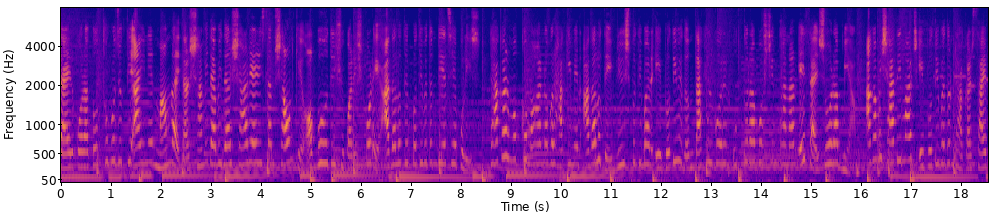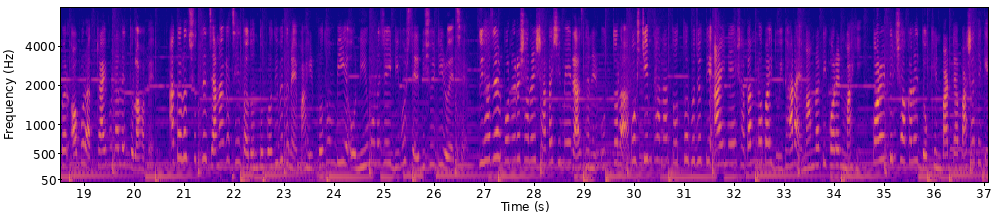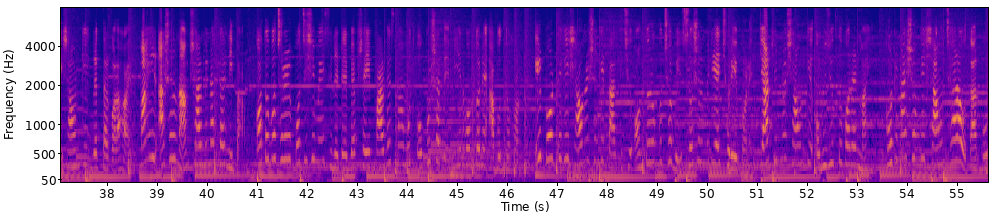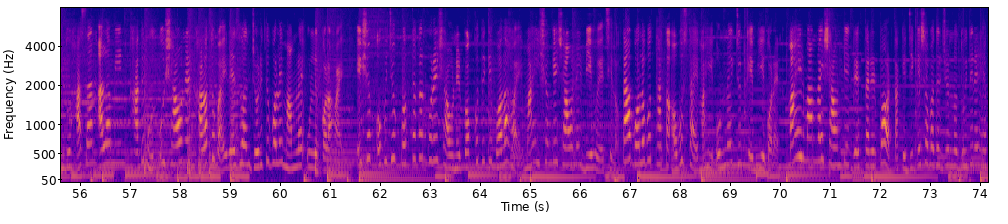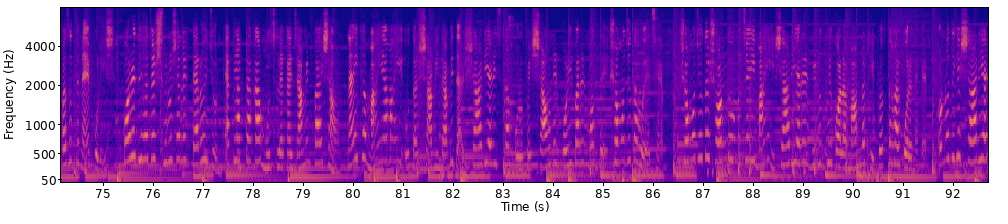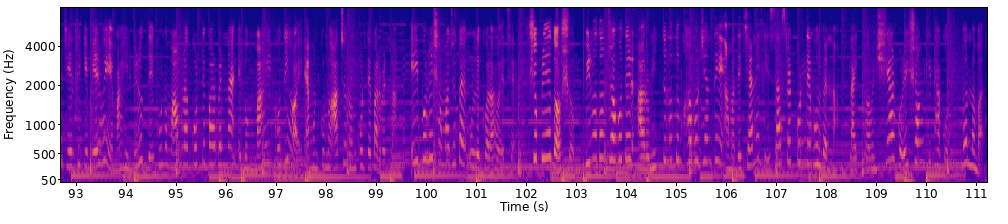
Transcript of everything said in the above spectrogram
দায়ের করা তথ্য প্রযুক্তি আইনের মামলায় তার স্বামী দাবিদার শাহরিয়ার ইসলাম শাওনকে অব্যাহতির সুপারিশ করে আদালতে প্রতিবেদন দিয়েছে পুলিশ। ঢাকার মুখ্য মহানগর হাকিমের আদালতে বৃহস্পতিবার এই প্রতিবেদন দাখিল করেন উত্তরা পশ্চিম থানার এসআই সোহরাব মিয়া। আগামী সাতই মার্চ এই প্রতিবেদন ঢাকার সাইবার অপরাধ ট্রাইব্যুনালে তোলা হবে। আদালত সূত্রে জানা গেছে, তদন্ত প্রতিবেদনে মাহির প্রথম বিয়ে ও নিয়ম অনুযায়ী ডিভোর্সের বিষয়টি রয়েছে। দুই হাজার পনেরো সালের সাতাশে মে রাজধানীর উত্তরা পশ্চিম থানার তথ্য প্রযুক্তি আইনে সাতান্ন বাই দুই ধারায় মামলাটি করেন মাহি। পরের দিন সকালে দক্ষিণ বাড্ডা বাসা থেকে শাওনকে গ্রেপ্তার করা হয়। মাহির আসল নাম শারমিন আক্তার নিপা। গত বছরের পঁচিশে মে সিলেটের ব্যবসায়ী পারভেজ মাহমুদ অপুর সাথে বিয়ের বন্ধনে আবদ্ধ হন। এরপর থেকে শাওনের সঙ্গে তার কিছু অন্তরঙ্গ ছবি সোশ্যাল মিডিয়ায় ছড়িয়ে পড়ে, যার জন্য শাওনকে অভিযুক্ত করেন মাহি। ঘটনার সঙ্গে শাওন ছাড়াও তার বন্ধু হাসান আলামিন, খাদেমুল ও শাওনের খালাতো ভাই রেজওয়ান জড়িত বলে মামলায় উল্লেখ করা হয়। এইসব অভিযোগ প্রত্যাখ্যান করে শাওনের পক্ষ থেকে বলা হয়। মাহির সঙ্গে শাওনের বিয়ে হয়েছিল। তা বলবৎ থাকা অবস্থায় মাহি অন্য একজনকে বিয়ে করেন। মাহির মামলায় শাওনকে গ্রেপ্তারের পর তাকে জিজ্ঞাসাবাদের জন্য দুই দিনের হেফাজতে নেয় পুলিশ। পরে দুই সালের তেরোই জুন এক লাখ টাকা মুচলেকায় জামিন পায় শাওন। নায়িকা মাহিয়া মাহি ও তার স্বামী দাবিদার শাহরিয়ার ইসলাম ওরফে শাওনের পরিবারের মধ্যে সমঝোতা হয়েছে। সমঝোতার শর্ত অনুযায়ী মাহি শাহরিয়ারের বিরুদ্ধে করা মামলাটি প্রত্যাহার করে নেবেন। অন্যদিকে শাহরিয়ার জেল থেকে বের হয়ে মাহির বিরুদ্ধে কোনো মামলা করতে পারবেন না এবং মাহির ক্ষতি হয় এমন কোনো আচরণ করতে পারবেন না। এই বলে সমঝোতায় উল্লেখ করা হয়েছে। সুপ্রিয় দর্শক, বিনোদন জগতের আরও নিত্য নতুন খবর জানতে আমাদের চ্যানেলটি সাবস্ক্রাইব করতে ভুলবেন না। লাইক, কমেন্ট, শেয়ার করে সঙ্গে থাকুন। ধন্যবাদ।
